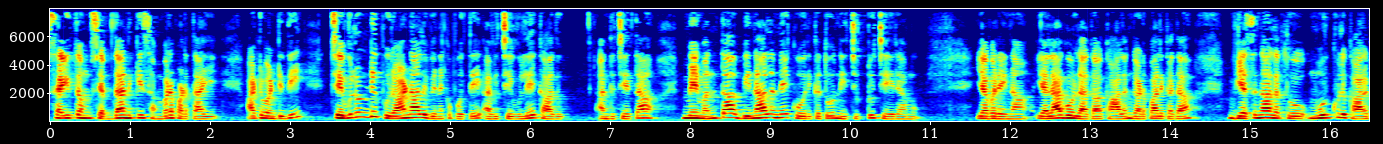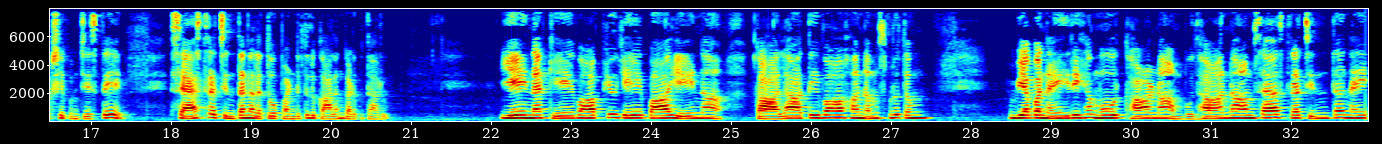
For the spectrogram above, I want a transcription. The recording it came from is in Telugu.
సైతం శబ్దానికి సంబరపడతాయి. అటువంటిది చెవులుండి పురాణాలు వినకపోతే అవి చెవులే కాదు. అందుచేత మేమంతా వినాలనే కోరికతో నీ చుట్టూ చేరాము. ఎవరైనా ఎలాగోలాగా కాలం గడపాలి కదా. వ్యసనాలతో మూర్ఖులు కాలక్షేపం చేస్తే శాస్త్ర చింతనలతో పండితులు కాలం గడుపుతారు. ఏన కేవాప్యుయే పాయేన కాలాతివాహనం స్మృతం వ్యపనైరిహ మూర్ఖాణం బుధానాం శాస్త్రచింతనై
